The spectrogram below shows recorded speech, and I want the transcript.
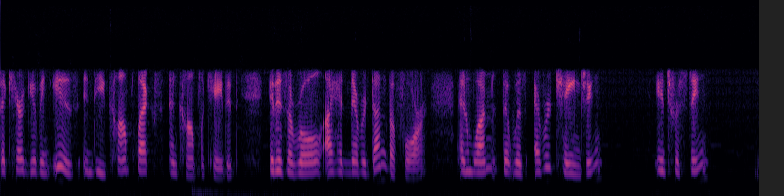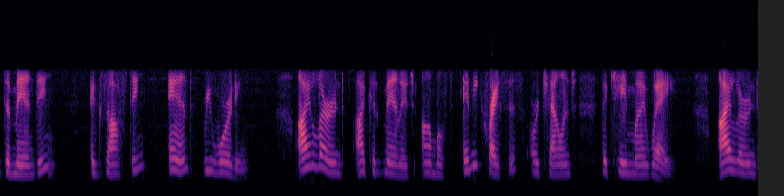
that caregiving is indeed complex and complicated. It is a role I had never done before and one that was ever changing, interesting, demanding, exhausting, and rewarding. I learned I could manage almost any crisis or challenge that came my way. I learned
